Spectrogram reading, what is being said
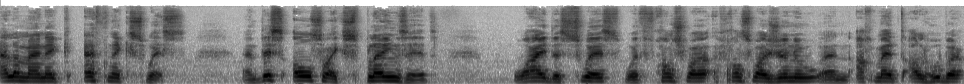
Alemannic ethnic Swiss. And this also explains it why the Swiss with François, François Genoud and Ahmed al-Huber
